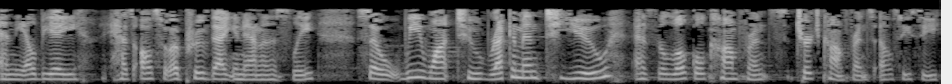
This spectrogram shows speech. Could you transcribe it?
and the LBA has also approved that unanimously. So we want to recommend to you, as the local conference, church conference, LCC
